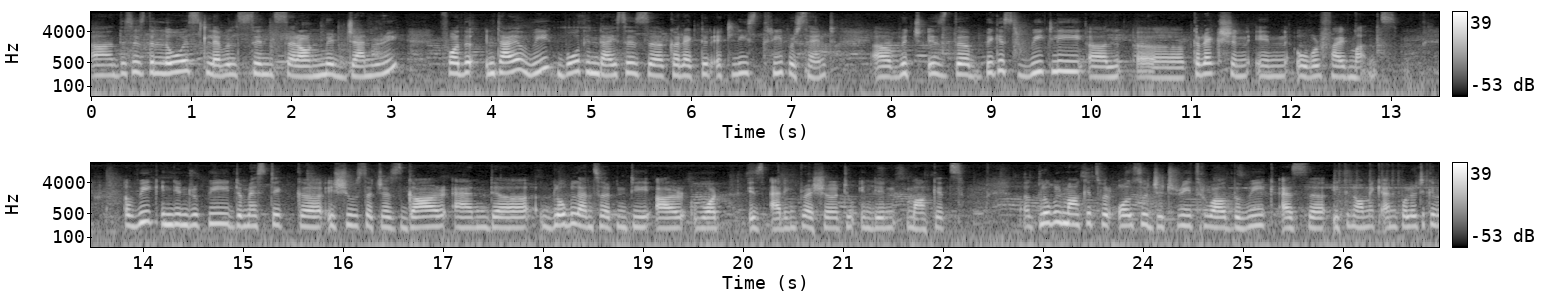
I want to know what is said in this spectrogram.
Uh, this is the lowest level since around mid-January. For the entire week, both indices uh, corrected at least 3%, uh, which is the biggest weekly uh, uh, correction in over five months a weak Indian rupee, domestic uh, issues such as GAAR and uh, global uncertainty are what is adding pressure to Indian markets. Uh, global markets were also jittery throughout the week as the economic and political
